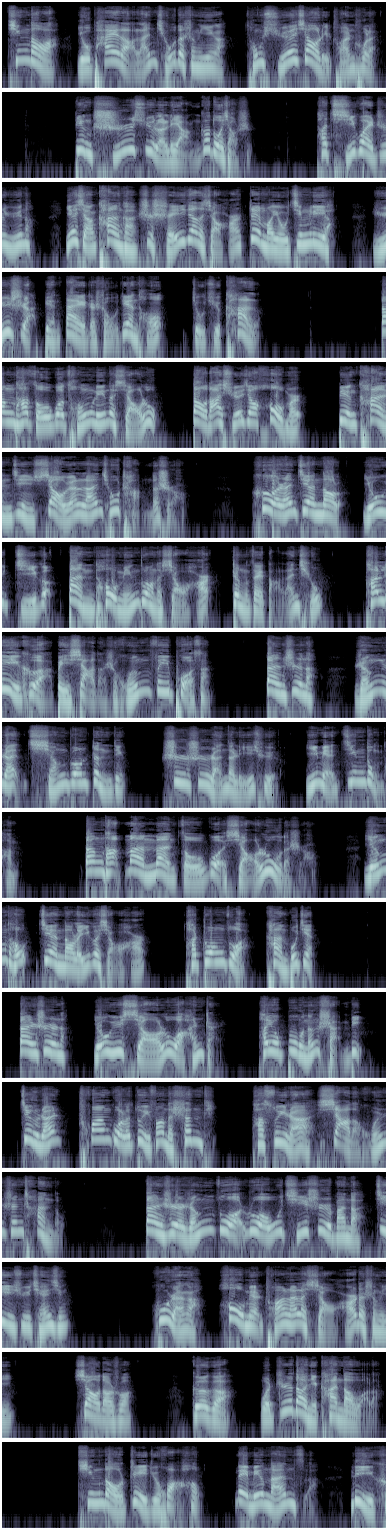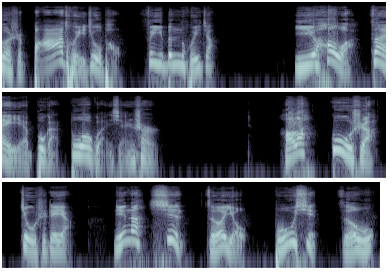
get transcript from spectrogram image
听到啊有拍打篮球的声音啊从学校里传出来，并持续了两个多小时。他奇怪之余呢，也想看看是谁家的小孩这么有精力啊，于是啊便带着手电筒就去看了。当他走过丛林的小路，到达学校后门。并看进校园篮球场的时候，赫然见到了有几个半透明状的小孩正在打篮球，他立刻啊被吓得是魂飞魄散，但是呢，仍然强装镇定，施施然的离去了，以免惊动他们。当他慢慢走过小路的时候，迎头见到了一个小孩，他装作看不见，但是呢，由于小路啊很窄，他又不能闪避，竟然穿过了对方的身体。他虽然啊吓得浑身颤抖。但是仍做若无其事般的继续前行。忽然啊，后面传来了小孩的声音，笑道：“说，哥哥，我知道你看到我了。”听到这句话后，那名男子啊，立刻是拔腿就跑，飞奔回家。以后啊，再也不敢多管闲事了。好了，故事啊就是这样。您呢，信。则有，不信则无。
